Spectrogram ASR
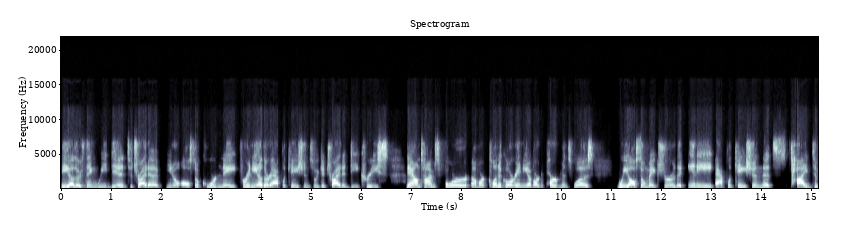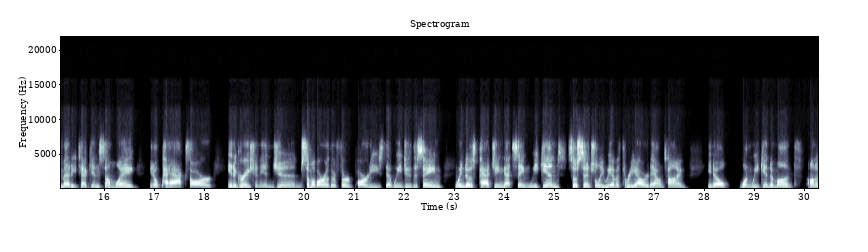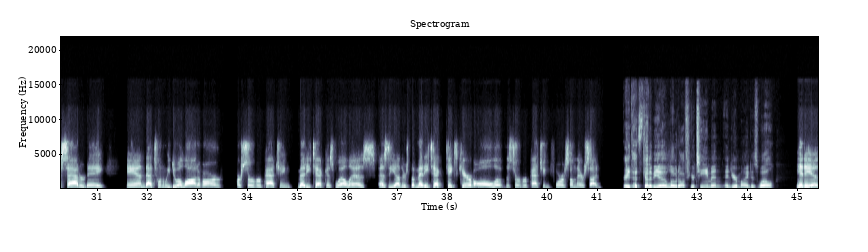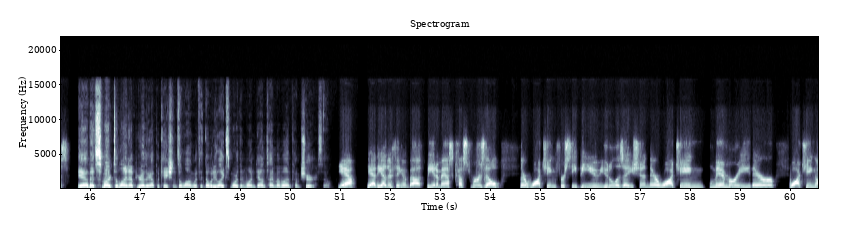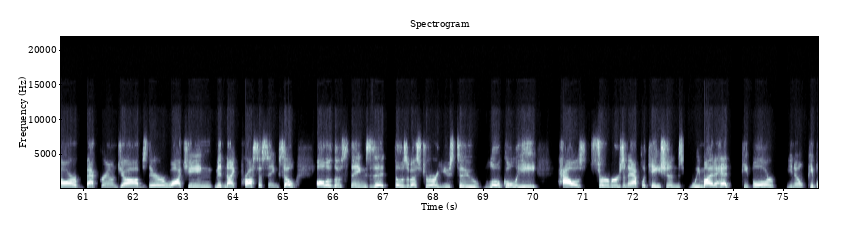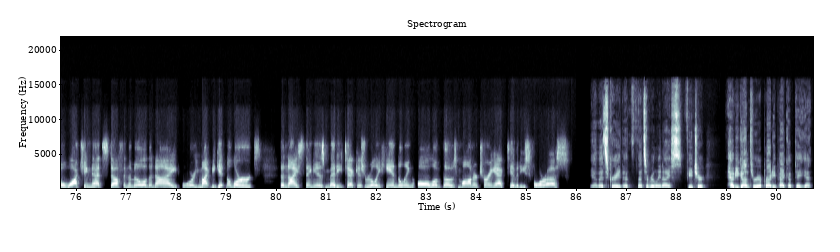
The other thing we did to try to you know also coordinate for any other applications so we could try to decrease downtimes for um, our clinical or any of our departments was we also make sure that any application that's tied to Meditech in some way, you know, PACS, our integration engine, some of our other third parties, that we do the same Windows patching that same weekend. So essentially, we have a three hour downtime, you know, one weekend a month on a Saturday. And that's when we do a lot of our our server patching, Meditech as well as as the others. But Meditech takes care of all of the server patching for us on their side. Great. That's got to be a load off your team and, and your mind as well. It is. Yeah, and that's smart to line up your other applications along with it. Nobody likes more than one downtime a month, I'm sure. So yeah. Yeah. The other thing about being a MaaS customer is they'll they're watching for CPU utilization, they're watching memory, they're watching our background jobs, they're watching midnight processing. So, all of those things that those of us who are used to locally housed servers and applications, we might have had people or you know people watching that stuff in the middle of the night, or you might be getting alerts. The nice thing is Meditech is really handling all of those monitoring activities for us. Yeah, that's great. That's that's a really nice feature. Have you gone through a priority pack update yet?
